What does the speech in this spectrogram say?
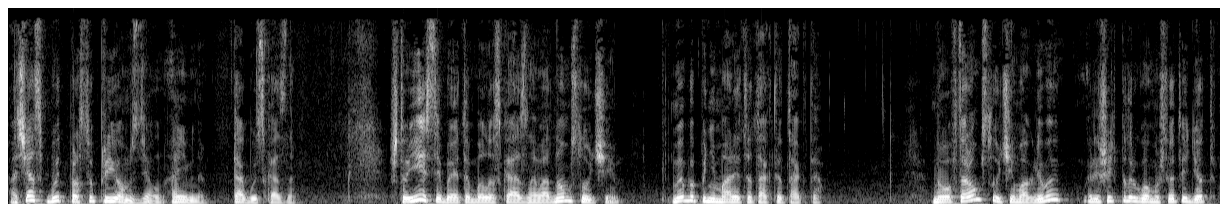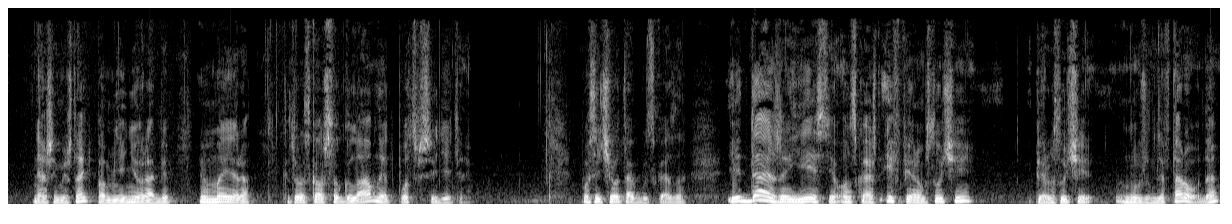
а сейчас будет простой прием сделан, а именно, так будет сказано, что если бы это было сказано в одном случае, мы бы понимали это так-то, так-то. Но во втором случае могли бы решить по-другому, что это идет нашей Мишнать по мнению Раби Мейера, который сказал, что главное – это пост свидетеля. После чего так будет сказано. И даже если он скажет и в первом случае, первый случай нужен для второго, да,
